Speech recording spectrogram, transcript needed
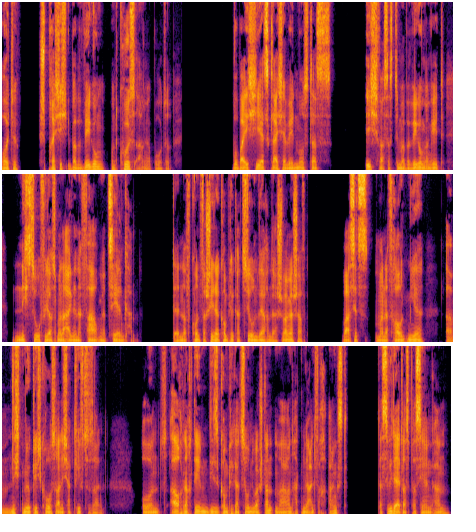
Heute spreche ich über Bewegung und Kursangebote. Wobei ich hier jetzt gleich erwähnen muss, dass ich, was das Thema Bewegung angeht, nicht so viel aus meiner eigenen Erfahrung erzählen kann. Denn aufgrund verschiedener Komplikationen während der Schwangerschaft war es jetzt meiner Frau und mir ähm, nicht möglich, großartig aktiv zu sein. Und auch nachdem diese Komplikationen überstanden waren, hatten wir einfach Angst, dass wieder etwas passieren kann.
